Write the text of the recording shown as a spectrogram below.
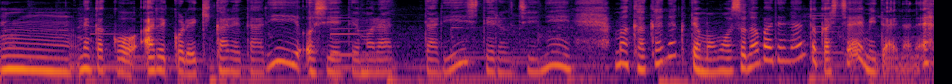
うんなんかこうあれこれ聞かれたり教えてもらって。たりしてるうちにまあ書かなくてももうその場で何とかしちゃえみたいなね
